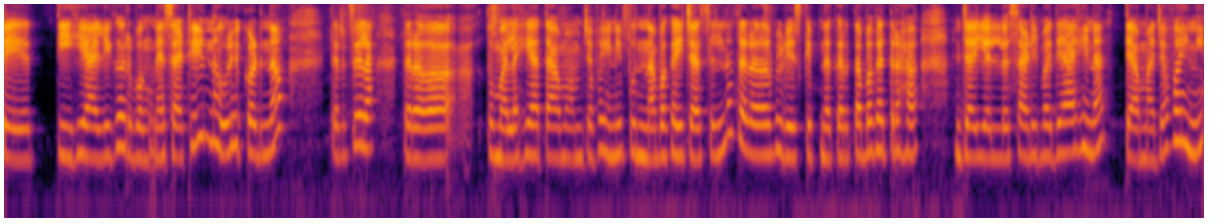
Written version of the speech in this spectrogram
ते तीही आली घर बघण्यासाठी नवरीकडनं. तर चला तर तुम्हालाही आता आमच्या बहिणी पुन्हा बघायच्या असेल ना तर व्हिडिओ स्किप न करता बघत राहा. ज्या येल्लो साडीमध्ये आहे ना त्या माझ्या बहिणी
